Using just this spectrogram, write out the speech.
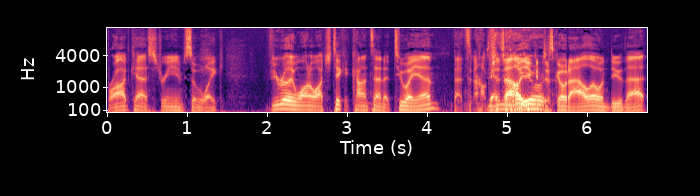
broadcast stream. So like, if you really want to watch ticket content at 2 a.m., that's an option That's now. You can just go to Allo and do that.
